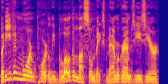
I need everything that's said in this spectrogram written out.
But even more importantly, below the muscle makes mammograms easier,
